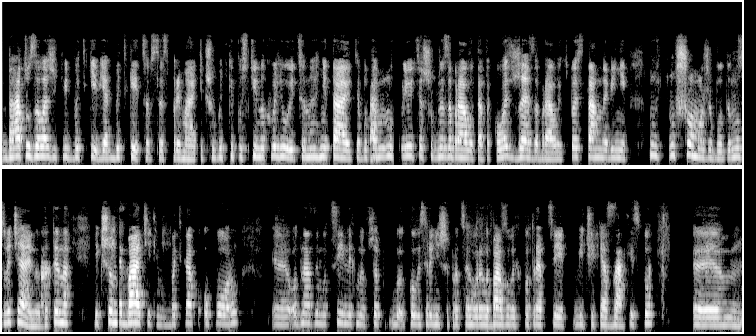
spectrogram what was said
багато залежить від батьків, як батьки це все сприймають. Якщо батьки постійно хвилюються, нагнітають, або Так. там ну, хвилюються, щоб не забрали тата, когось вже забрали, хтось там на війні. Ну, ну що може бути? Ну, звичайно, дитина, якщо не бачить в батьках опору, Одна з емоційних, ми вже колись раніше про це говорили, базових потреб це відчуття захисту. Ем,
